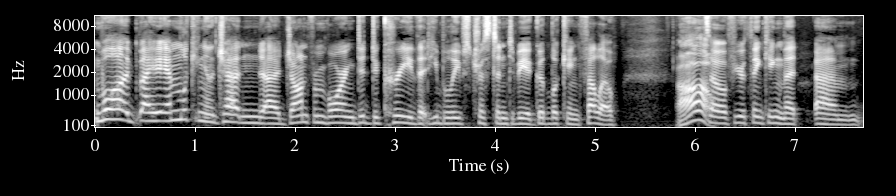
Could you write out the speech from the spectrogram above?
Well, I, I am looking in the chat, and uh, John from Boring did decree that he believes Tristan to be a good-looking fellow. Oh. So if you're thinking that, um,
